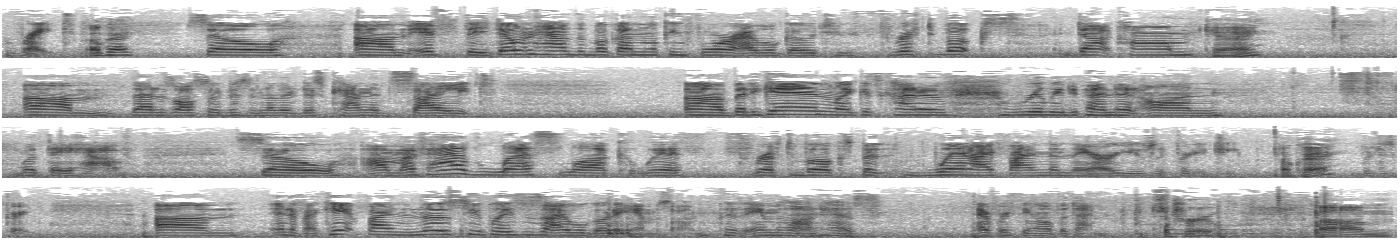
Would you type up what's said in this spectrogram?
Right. Okay. So um, if they don't have the book I'm looking for, I will go to thriftbooks.com. Okay. Um, that is also just another discounted site. Uh, but again, like it's kind of really dependent on what they have. So um, I've had less luck with thrift books, but when I find them, they are usually pretty cheap, Okay. which is great. Um, and if I can't find them those two places, I will go to Amazon because Amazon has everything all the time. It's true. Um,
